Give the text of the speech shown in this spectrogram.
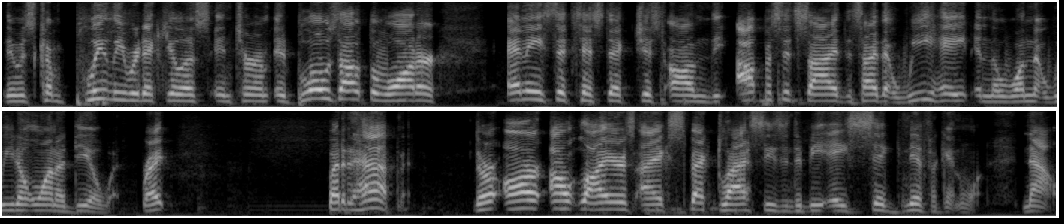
It was completely ridiculous in term it blows out the water any statistic just on the opposite side, the side that we hate and the one that we don't want to deal with, right? But it happened. There are outliers. I expect last season to be a significant one. Now,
